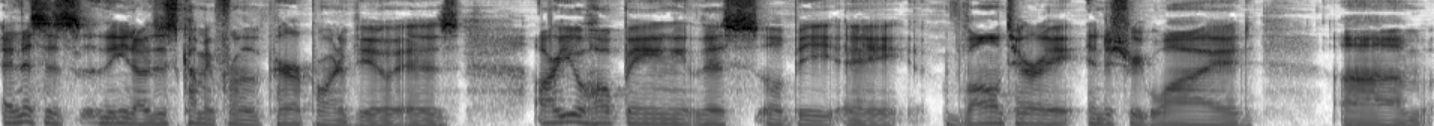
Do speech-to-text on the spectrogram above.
and this is you know just coming from the pair point of view is. Are you hoping this will be a voluntary industry wide um,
